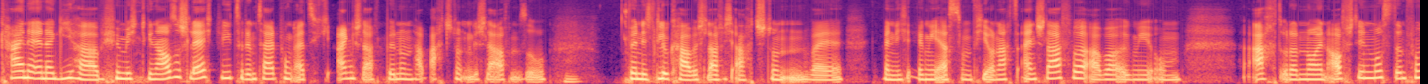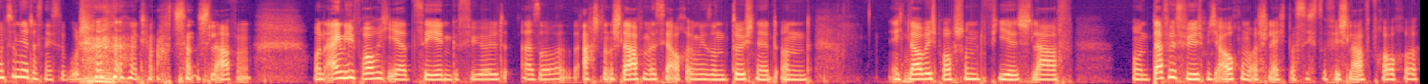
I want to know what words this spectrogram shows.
keine Energie habe. Ich fühle mich genauso schlecht wie zu dem Zeitpunkt, als ich eingeschlafen bin und habe acht Stunden geschlafen. So, Hm. Wenn ich Glück habe, schlafe ich acht Stunden, weil wenn ich irgendwie erst um vier Uhr nachts einschlafe, aber irgendwie um acht oder neun aufstehen muss, dann funktioniert das nicht so gut mit dem acht Stunden Schlafen. Und eigentlich brauche ich eher zehn gefühlt. Also acht Stunden Schlafen ist ja auch irgendwie so ein Durchschnitt und ich Hm. glaube, ich brauche schon viel Schlaf. Und dafür fühle ich mich auch immer schlecht, dass ich so viel Schlaf brauche,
